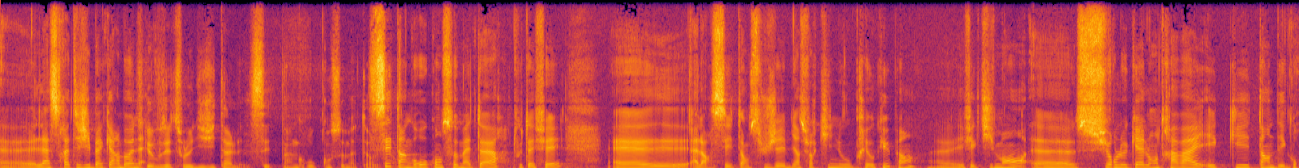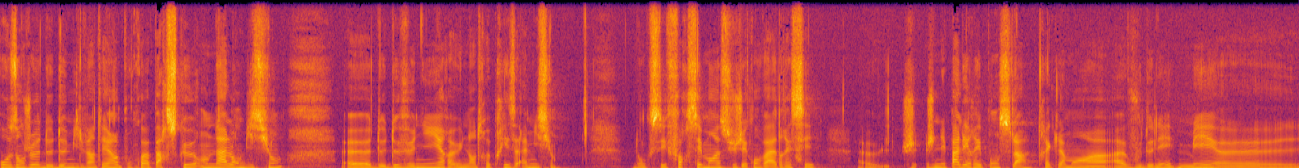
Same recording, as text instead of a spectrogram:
euh, la stratégie bas carbone. Parce que vous êtes sur le digital, c'est un gros consommateur. C'est un gros consommateur, tout à fait. Euh, alors c'est un sujet bien sûr qui nous préoccupe, hein, euh, effectivement, sur lequel on travaille et qui est un des gros enjeux de 2021. Pourquoi? Parce qu'on a l'ambition de devenir une entreprise à mission. Donc c'est forcément un sujet qu'on va adresser. Euh, je, n'ai pas les réponses là, très clairement, à, vous donner, mais euh,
